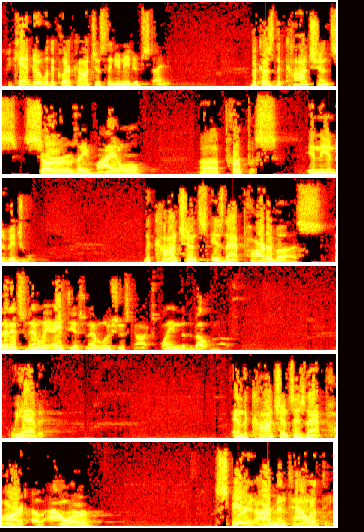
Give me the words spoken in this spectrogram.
If you can't do it with a clear conscience, then you need to abstain. Because the conscience serves a vital uh, purpose in the individual. The conscience is that part of us that incidentally atheists and evolutionists cannot explain the development of. We have it. And the conscience is that part of our spirit, our mentality,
